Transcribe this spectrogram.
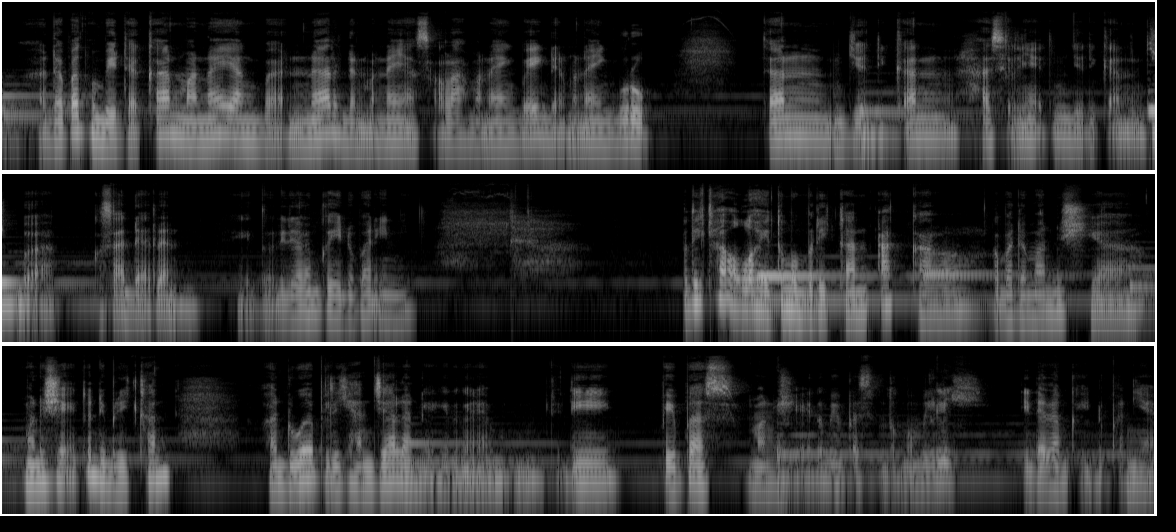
uh, dapat membedakan mana yang benar dan mana yang salah mana yang baik dan mana yang buruk. Dan menjadikan hasilnya itu menjadikan sebuah kesadaran gitu di dalam kehidupan ini. Ketika Allah itu memberikan akal kepada manusia manusia itu diberikan dua pilihan jalan kayak gitu kan ya. Jadi bebas manusia itu bebas untuk memilih di dalam kehidupannya.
